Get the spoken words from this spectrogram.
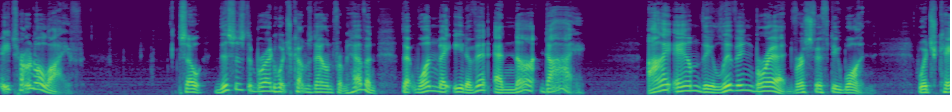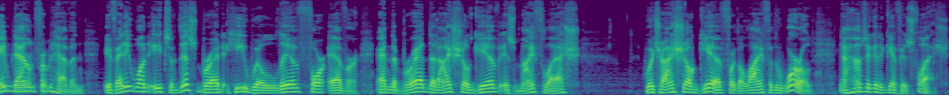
Eternal life. So this is the bread which comes down from heaven, that one may eat of it and not die. I am the living bread, verse 51, which came down from heaven. If anyone eats of this bread, he will live forever. And the bread that I shall give is my flesh, which I shall give for the life of the world. Now, how's he going to give his flesh?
